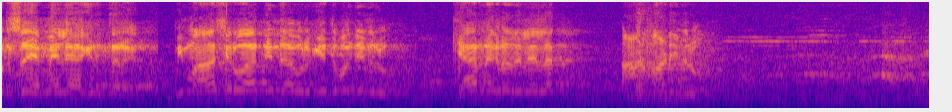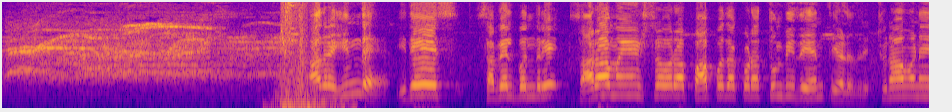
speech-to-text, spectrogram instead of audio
ವರ್ಷ ಎಂ ಎಲ್ ಎ ಆಗಿರ್ತಾರೆ. ನಿಮ್ಮ ಆಶೀರ್ವಾದದಿಂದ ಅವರು ಗೆದ್ದು ಬಂದಿದ್ರು. ಕೆ ಆರ್ ನಗರದಲ್ಲೆಲ್ಲ ಹಾಳು ಮಾಡಿದ್ರು. ಆದ್ರೆ ಹಿಂದೆ ಇದೇ ಸಭೆಯಲ್ಲಿ ಬಂದ್ರಿ ಸಾರಾ ಮಹೇಶ್ ಪಾಪದ ಕೊಡ ತುಂಬಿದೆ ಅಂತ ಹೇಳಿದ್ರಿ. ಚುನಾವಣೆ,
